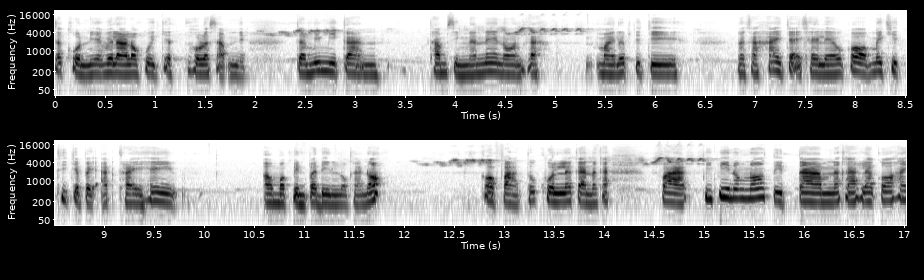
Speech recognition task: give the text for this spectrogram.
สักคนเนี่ยเวลาเราคุยจะโทรศัพท์เนี่ยจะไม่มีการ ทำสิ่งนั้นแน่นอนค่ะหมายเลิฟเจีนะคะให้ใจใครแล้วก็ไม่คิดที่จะไปอัดใครให้เอามาเป็นประเด็นหรอกค่ะเนาะก็ฝากทุกคนแล้วกันนะคะ ฝากพี่ๆน้องๆติดตามนะคะ แล้วก็ให้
